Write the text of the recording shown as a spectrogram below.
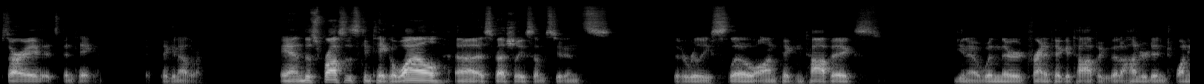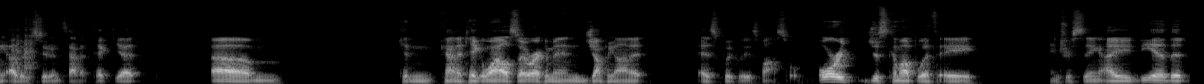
sorry, it's been taken. Pick another one. And this process can take a while, uh, especially some students that are really slow on picking topics. You know, when they're trying to pick a topic that 120 other students haven't picked yet, um, can kind of take a while. So I recommend jumping on it as quickly as possible, or just come up with a interesting idea that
